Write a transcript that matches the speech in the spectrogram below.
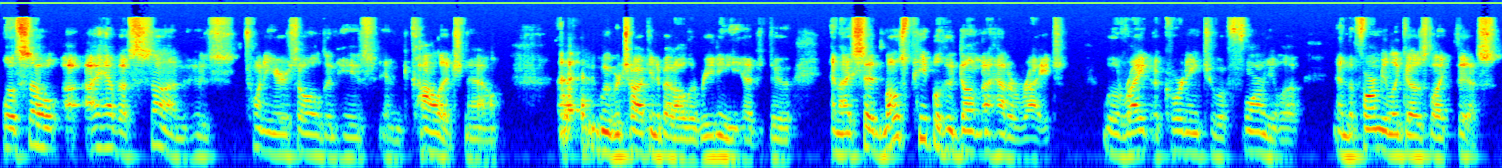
Well, so uh, I have a son who's 20 years old and he's in college now we were talking about all the reading he had to do. And I said, most people who don't know how to write will write according to a formula. And the formula goes like this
